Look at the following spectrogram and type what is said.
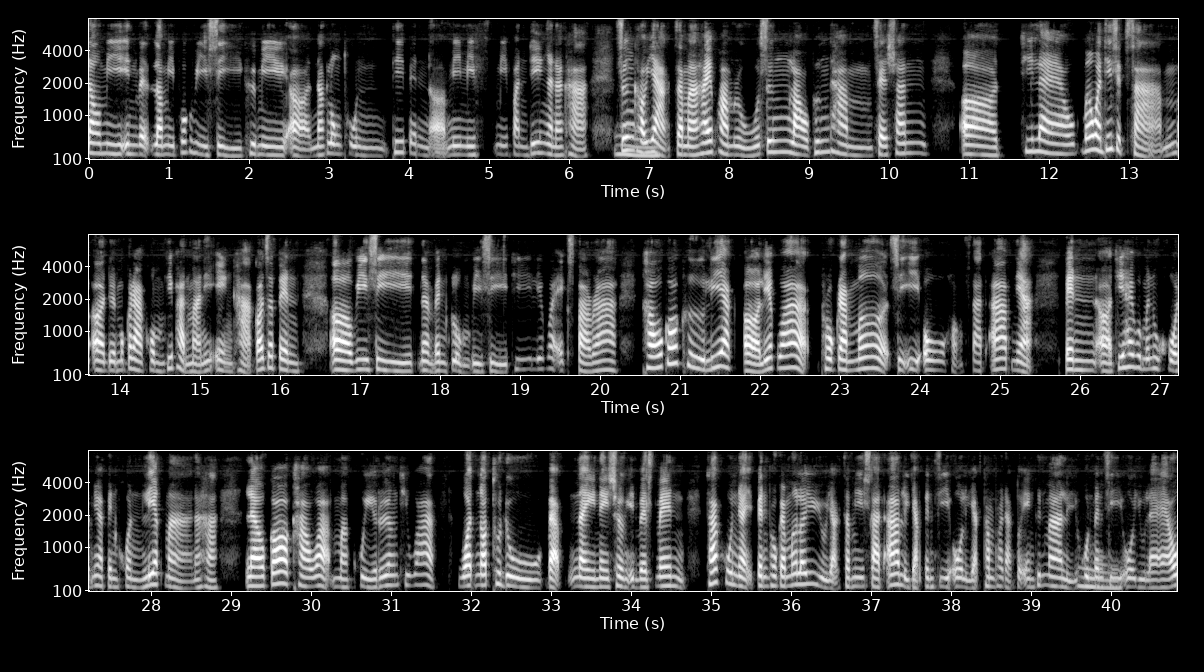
เรามี invest เรามีพวก VC คือมีเอ่อนักลงทุนที่เป็นเอ่อมีมีมี funding อะนะคะอืมซึ่งเขาอยากจะมาให้ความรู้ ซึ่งเราเพิ่งทำ session เอ่อที่แล้วเมื่อวันที่ 13เอ่อเดือนมกราคมที่ผ่านมานี่เองค่ะ ก็จะเป็น เอ่อ VC เนี่ยเป็นกลุ่ม VC ที่เรียกว่า Expara เขาก็คือเรียกเอ่อเรียกว่าโปรแกรมเมอร์ CEO ของสตาร์ทอัพเนี่ยเป็นเอ่อที่ให้ Women Who Code เนี่ยเป็นคนเรียกมานะคะ แล้วก็เขาอะมาคุยเรื่องที่ว่า what not to do แบบในในเชิง investment ถ้าคุณเนี่ยเป็นโปรแกรมเมอร์แล้วอยู่ๆอยากจะมีสตาร์ทอัพหรืออยากเป็น CEO หรืออยากทำ product ตัวเองขึ้นมา หรือคุณเป็นอืม CEO อยู่แล้ว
